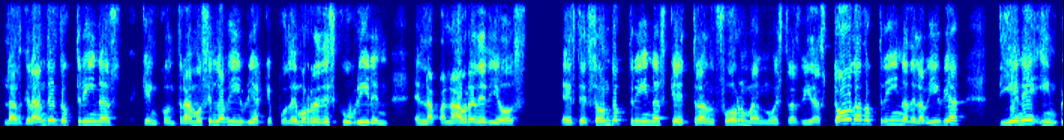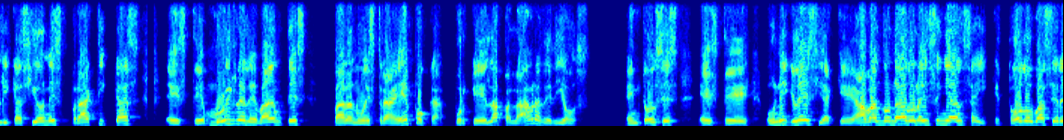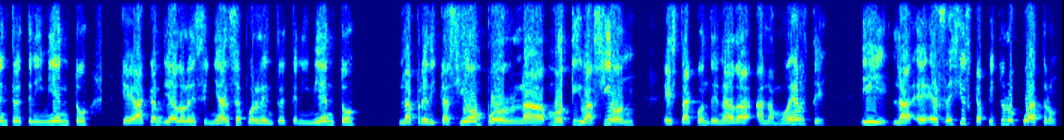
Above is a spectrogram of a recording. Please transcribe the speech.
las grandes doctrinas que encontramos en la Biblia, que podemos redescubrir en, en la palabra de Dios, este, son doctrinas que transforman nuestras vidas. Toda doctrina de la Biblia tiene implicaciones prácticas este, muy relevantes para nuestra época, porque es la palabra de Dios. Entonces, este, una iglesia que ha abandonado la enseñanza y que todo va a ser entretenimiento que ha cambiado la enseñanza por el entretenimiento, la predicación por la motivación, está condenada a la muerte. Y la eh, Efesios capítulo 4,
